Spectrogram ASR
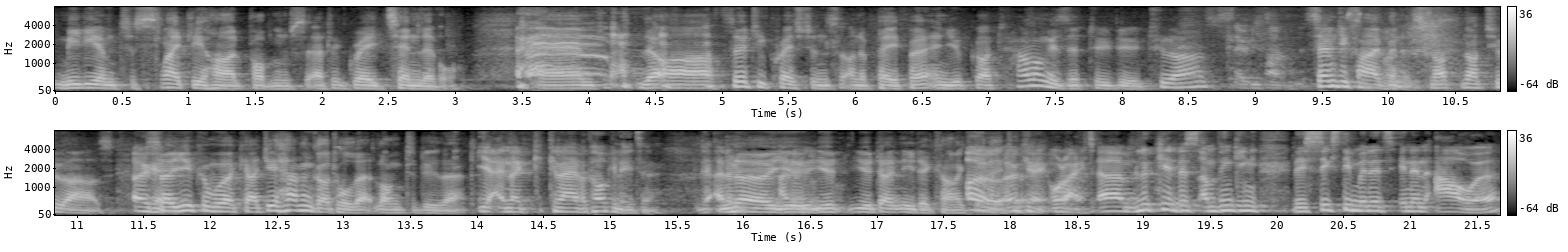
medium to slightly hard problems at a grade 10 level. And there are 30 questions on a paper, and you've got, how long is it to do? Two hours? 75 minutes. 75 minutes, not, not two hours. Okay. So you can work out, you haven't got all that long to do that. Yeah, and like, can I have a calculator? No, you, don't- you, you don't need a calculator. Oh, okay, all right. Um, looking at this, I'm thinking there's 60 minutes in an hour,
